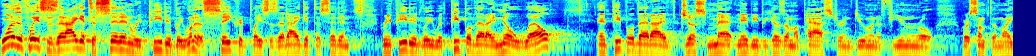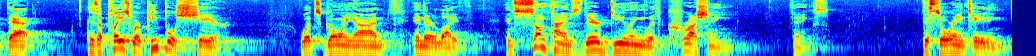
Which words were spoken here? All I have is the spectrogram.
One of the places that I get to sit in repeatedly, one of the sacred places that I get to sit in repeatedly with people that I know well and people that I've just met, maybe because I'm a pastor and doing a funeral or something like that, is a place where people share what's going on in their life. And sometimes they're dealing with crushing things, disorientating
